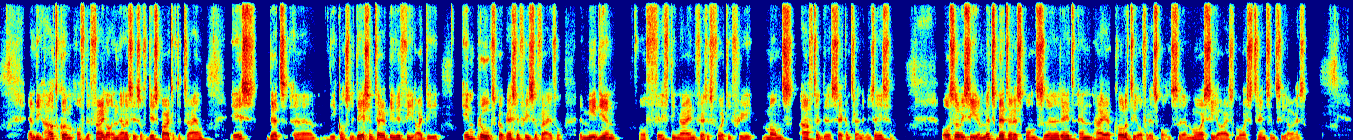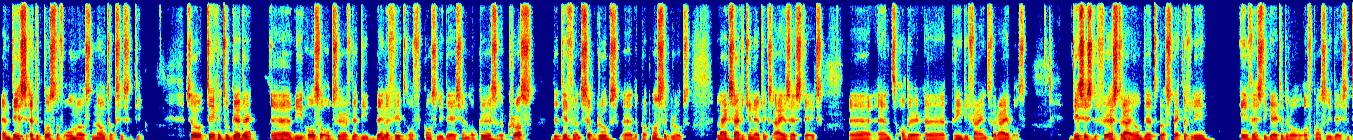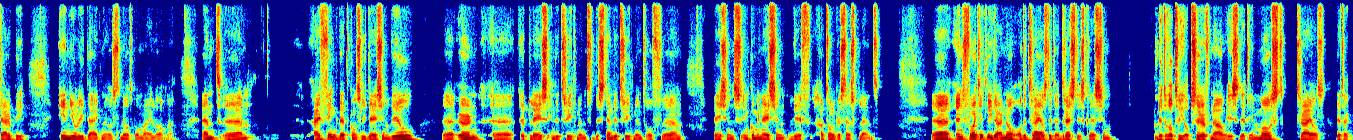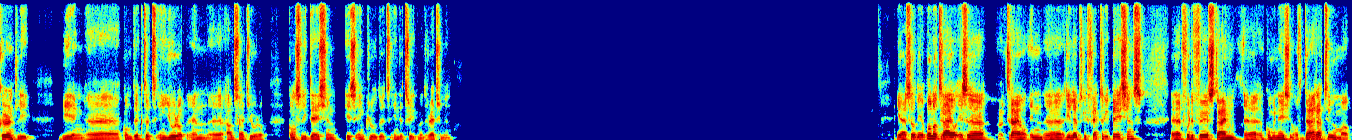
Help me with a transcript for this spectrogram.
And the outcome of the final analysis of this part of the trial is that um, the consolidation therapy with VRD improves progression-free survival, a median of 59 versus 43 months after the second randomization. Also, we see a much better response uh, rate and higher quality of response, uh, more CRs, more stringent CRs. And this at the cost of almost no toxicity. So taken together, uh, we also observe that the benefit of consolidation occurs across the different subgroups, uh, the prognostic groups, like cytogenetics, ISS states, uh, and other uh, predefined variables. This is the first trial that prospectively investigated the role of consolidation therapy in newly diagnosed multiple myeloma. And um, I think that consolidation will uh, earn uh, a place in the treatment, the standard treatment of um, patients in combination with autologous transplant. Uh, unfortunately, there are no other trials that address this question, but what we observe now is that in most trials that are currently being uh, conducted in Europe and uh, outside Europe, consolidation is included in the treatment regimen. Yeah, so the Apollo trial is a trial in uh, relapsed refractory patients for the first time, uh, a combination of daratumumab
